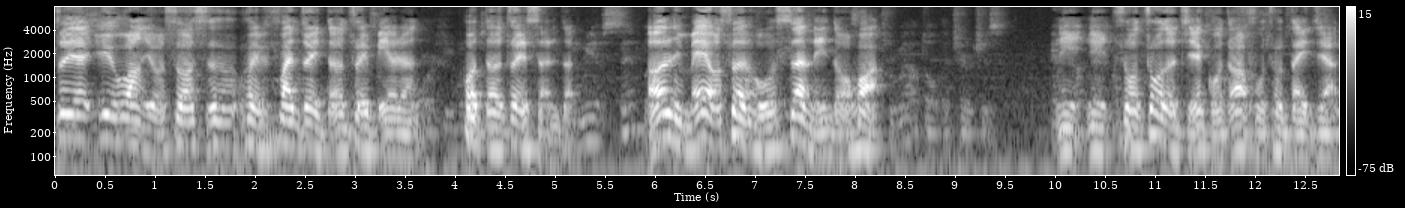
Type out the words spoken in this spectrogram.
这些欲望有时候是会犯罪得罪别人或得罪神的，而你没有顺服圣灵的话，你你所做的结果都要付出代价。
